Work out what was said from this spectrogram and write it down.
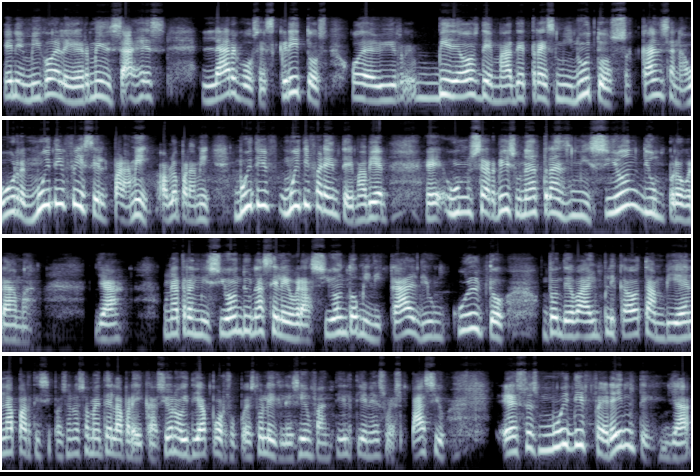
enemigo de leer mensajes largos, escritos o de ver videos de más de tres minutos. Cansan, aburren. Muy difícil para mí, hablo para mí. Muy, muy diferente, más bien, eh, un servicio, una transmisión de un programa. ¿Ya? Una transmisión de una celebración dominical, de un culto, donde va implicado también la participación no solamente de la predicación. Hoy día, por supuesto, la iglesia infantil tiene su espacio, Eso es muy diferente, ya,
